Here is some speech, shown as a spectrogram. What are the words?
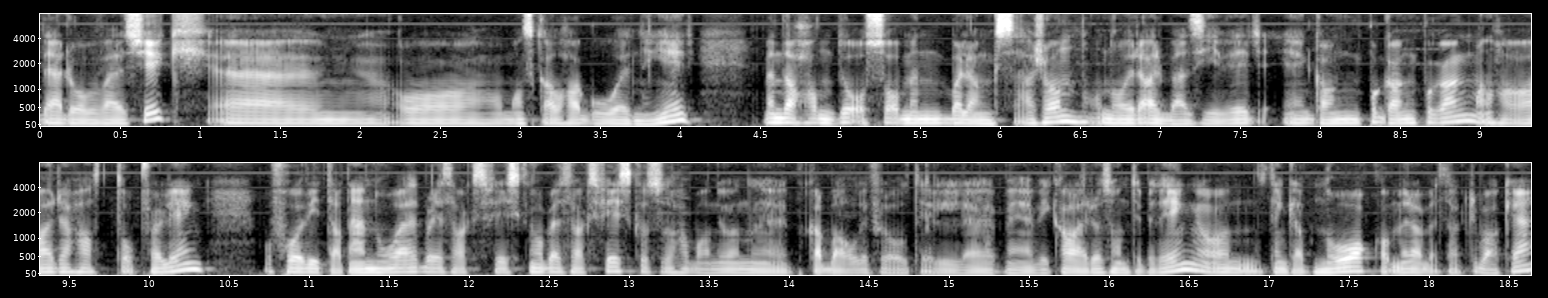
Det er lov å være syk. Uh, og man skal ha gode ordninger. Men det handler jo også om en balanse her. sånn, og Når arbeidsgiver eh, gang på gang på gang man har hatt oppfølging, og får vite at nei, nå ble jeg straks frisk, nå ble jeg straks frisk, og så har man jo en eh, kabal i forhold til eh, med vikarer og sånne type ting, og tenker at nå kommer arbeidstaker tilbake.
